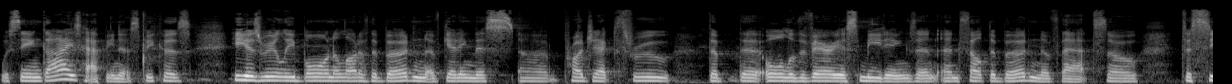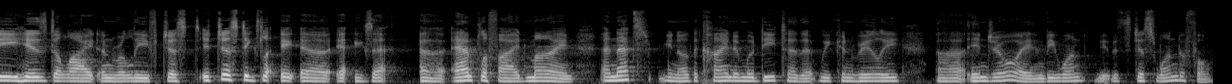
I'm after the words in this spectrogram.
was seeing Guy's happiness because he has really borne a lot of the burden of getting this uh, project through the, the, all of the various meetings and, and felt the burden of that. So to see his delight and relief just it just uh, exa- uh, amplified mine, and that's you know the kind of mudita that we can really uh, enjoy and be one. It's just wonderful.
